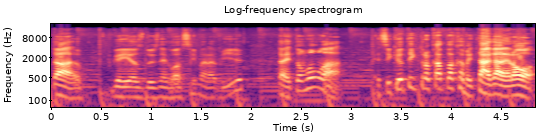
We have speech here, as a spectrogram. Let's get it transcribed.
Tá, eu ganhei os dois negócios aí, maravilha. Tá, então vamos lá. Esse aqui eu tenho que trocar placamento. Tá, galera, ó.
